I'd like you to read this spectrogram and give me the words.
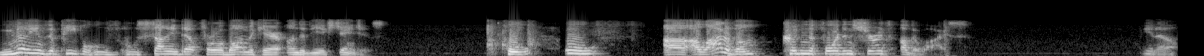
millions of people who who signed up for Obamacare under the exchanges, who who uh, a lot of them couldn't afford insurance otherwise. You know,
